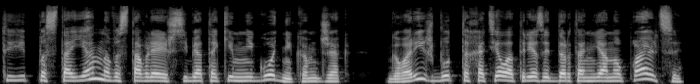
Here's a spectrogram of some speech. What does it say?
«Ты постоянно выставляешь себя таким негодником, Джек. Говоришь, будто хотел отрезать Д'Артаньяну пальцы,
